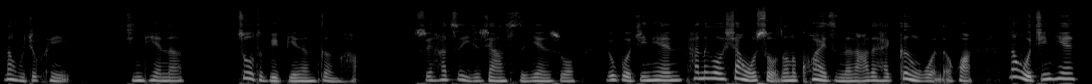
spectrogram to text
那我就可以今天呢做的比别人更好。”所以他自己就这样实验说：“如果今天他能够像我手中的筷子呢拿的还更稳的话，那我今天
